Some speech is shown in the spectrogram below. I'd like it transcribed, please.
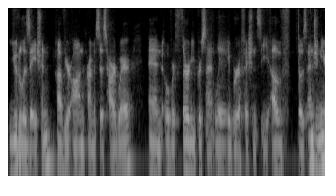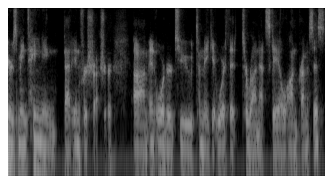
utilization of your on-premises hardware and over 30% labor efficiency of those engineers maintaining that infrastructure um, in order to to make it worth it to run at scale on premises.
